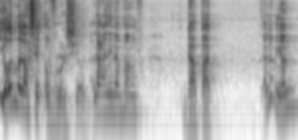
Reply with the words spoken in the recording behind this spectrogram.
yun walang set of rules yun. Alam ka namang dapat alam mo yun,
